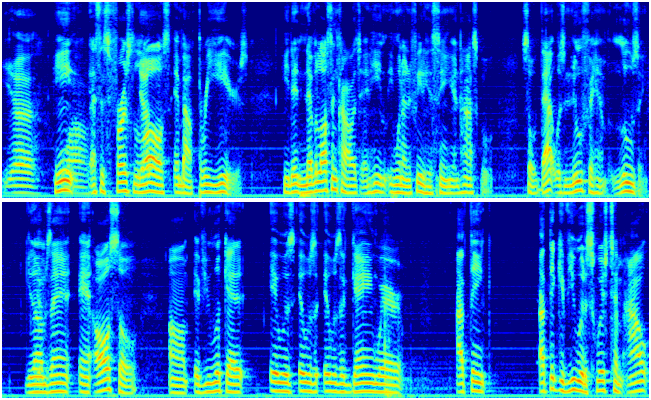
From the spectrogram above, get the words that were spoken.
Yeah. He Wow. that's his first Yep. loss in about three years. He didn't never lost in college, and he he went undefeated his senior year in high school. So that was new for him, losing. You know what I'm saying? And also, um, if you look at it, it was it was it was a game where I think I think if you would have switched him out,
